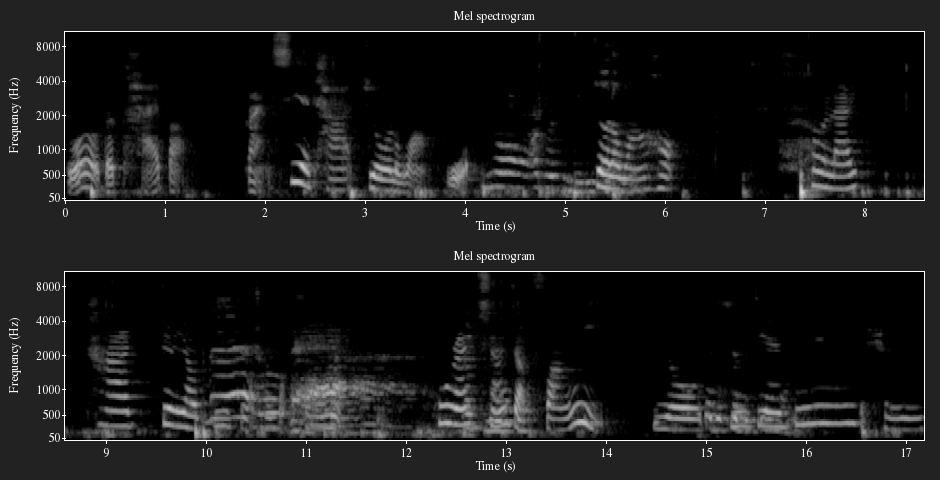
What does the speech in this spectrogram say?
所有的财宝，感谢她救了王我，救了王后。后来，他正要低着城堡上路，忽然墙角房里有听见叮铃铃的声音。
